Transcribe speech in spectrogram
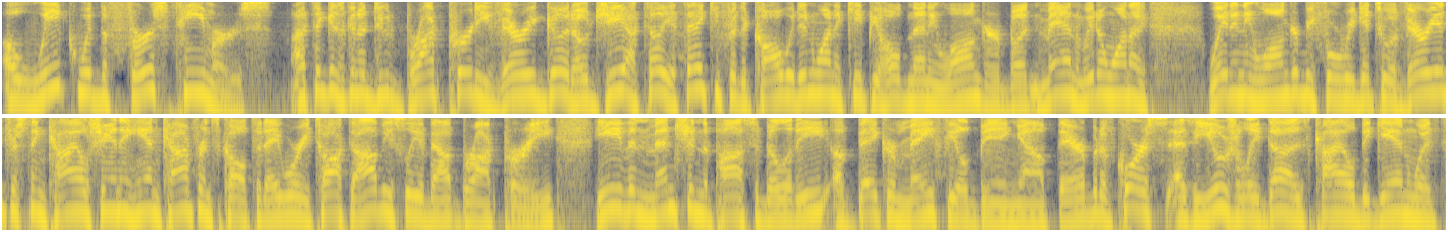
A week with the first teamers, I think, is going to do Brock Purdy very good. Oh, gee, I tell you, thank you for the call. We didn't want to keep you holding any longer, but man, we don't want to wait any longer before we get to a very interesting Kyle Shanahan conference call today where he talked obviously about Brock Purdy. He even mentioned the possibility of Baker Mayfield being out there. But of course, as he usually does, Kyle began with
